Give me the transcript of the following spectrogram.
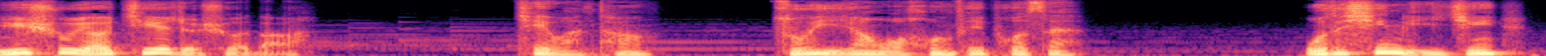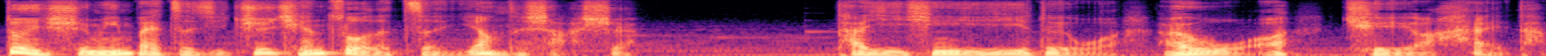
于书瑶接着说道：“这碗汤，足以让我魂飞魄散。我的心里已经顿时明白自己之前做了怎样的傻事。他一心一意对我，而我却要害他。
